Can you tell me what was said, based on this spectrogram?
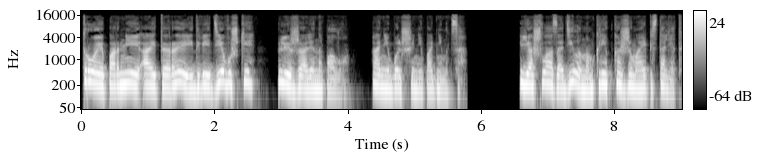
Трое парней Айтере и две девушки лежали на полу. Они больше не поднимутся. Я шла за Диланом, крепко сжимая пистолет.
